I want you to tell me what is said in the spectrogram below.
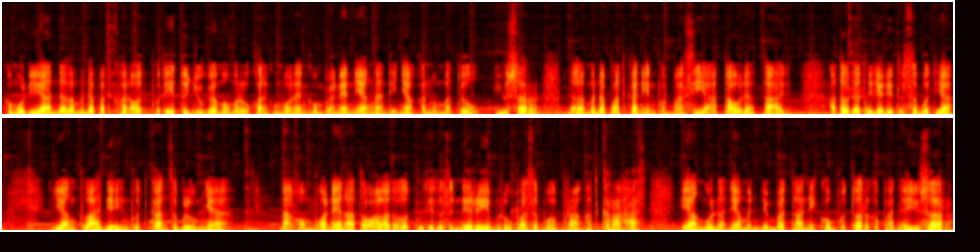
Kemudian dalam mendapatkan output itu juga memerlukan komponen-komponen yang nantinya akan membantu user dalam mendapatkan informasi atau data atau data jadi tersebut ya yang telah diinputkan sebelumnya. Nah, komponen atau alat output itu sendiri berupa sebuah perangkat keras yang gunanya menjembatani komputer kepada user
